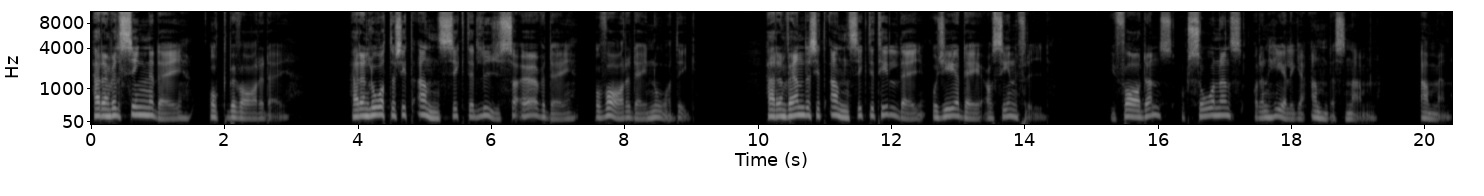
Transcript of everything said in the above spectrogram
Herren välsigne dig och bevare dig. Herren låter sitt ansikte lysa över dig och vare dig nådig. Herren vänder sitt ansikte till dig och ger dig av sin frid. I Faderns och Sonens och den helige Andes namn. Amen.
